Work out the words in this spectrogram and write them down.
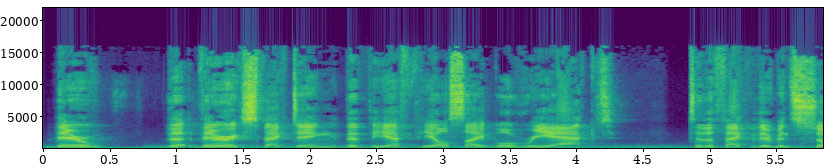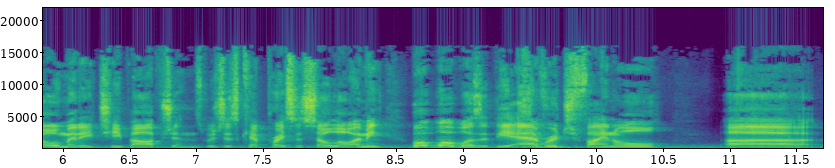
there the, they're expecting that the FPL site will react to the fact that there have been so many cheap options, which has kept prices so low. I mean, what what was it? The average final uh,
